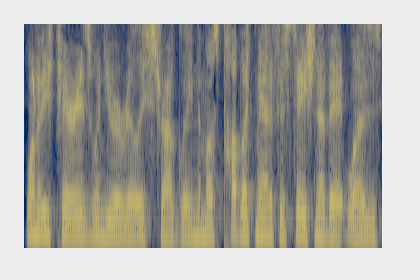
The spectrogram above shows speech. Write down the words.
one of these periods when you were really struggling, the most public manifestation of it was,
